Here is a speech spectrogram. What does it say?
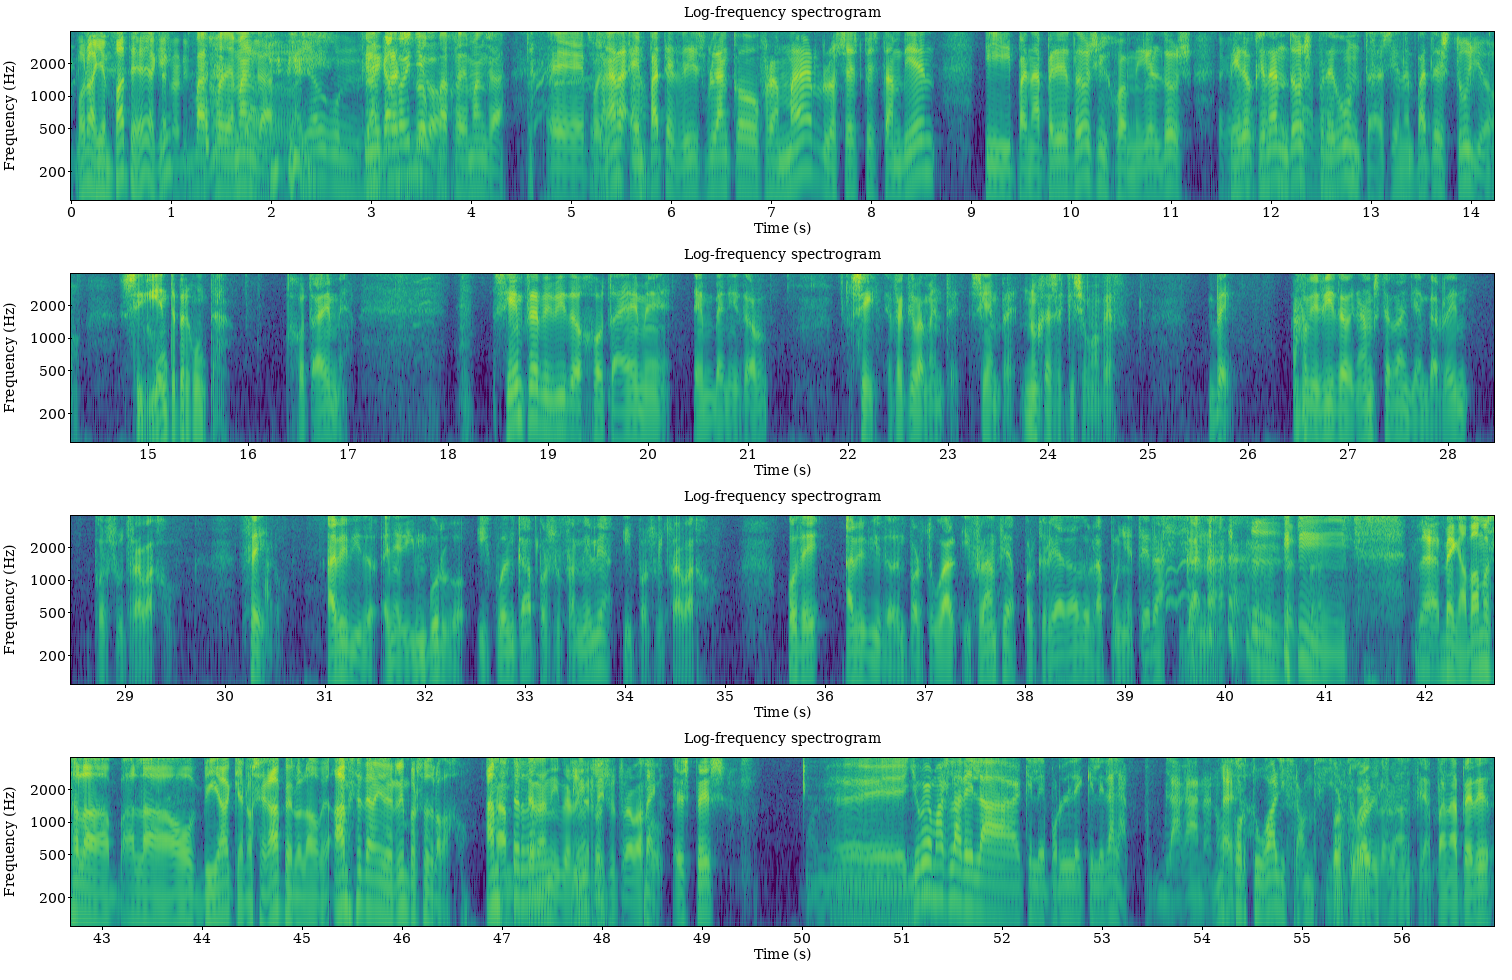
Bueno, hay empate, ¿eh? Aquí. Bajo de manga. ¿Hay algún Blancazo, clásico bajo de manga. Eh, pues nada, empate de Is Blanco Franmar, los Espes también, y Pana Pérez 2 y Juan Miguel 2. Pero quedan dos preguntas y el empate es tuyo. Siguiente pregunta. JM. ¿Siempre ha vivido JM en Benidorm? Sí, efectivamente, siempre. Nunca se quiso mover. B. Ha vivido en Ámsterdam y en Berlín por su trabajo. C. Ha vivido en Edimburgo y Cuenca por su familia y por su trabajo. O D. Ha vivido en Portugal y Francia porque le ha dado la puñetera gana. Eh, Venga, vamos a la, a la obvia, que no será, pero la obvia. Ámsterdam y Berlín por su trabajo. Ámsterdam y Berlín por su trabajo. Venga. Espes. Eh, yo veo más la de la que le, por le- que le da la, la gana, ¿no? Portugal y Francia. Portugal y Francia. Pana Pérez.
